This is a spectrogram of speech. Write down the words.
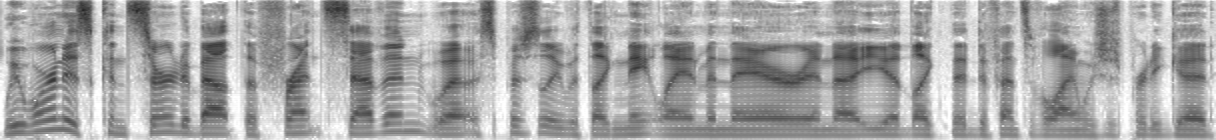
we weren't as concerned about the front seven especially with like nate landman there and uh, you had like the defensive line which is pretty good.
